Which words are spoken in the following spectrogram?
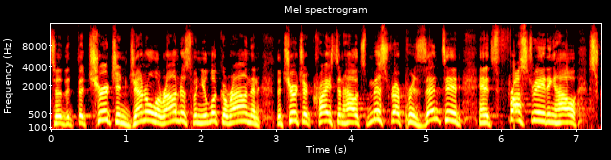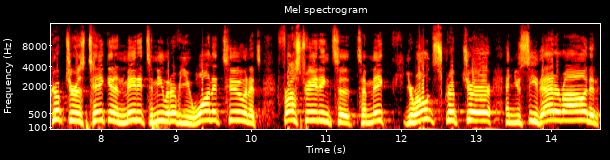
to the, the, church in general around us, when you look around and the church of Christ and how it's misrepresented and it's frustrating how scripture is taken and made it to me whatever you want it to. And it's frustrating to, to make your own scripture and you see that around and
